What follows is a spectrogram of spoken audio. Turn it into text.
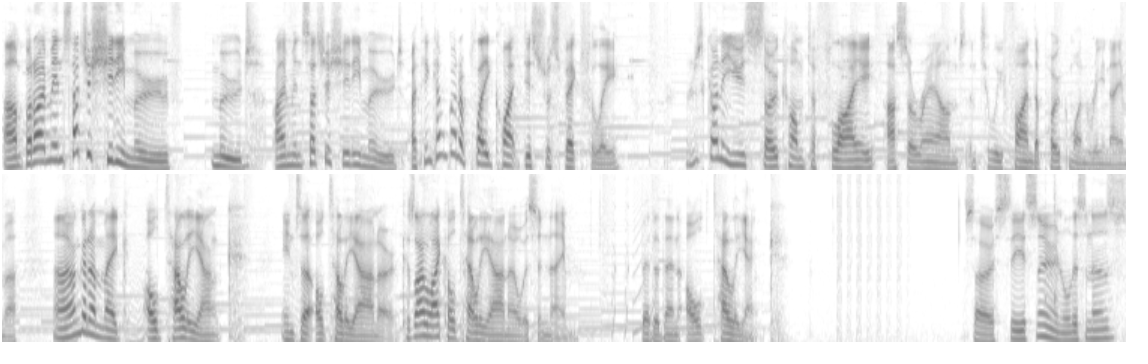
Um, but I'm in such a shitty move, mood. I'm in such a shitty mood. I think I'm going to play quite disrespectfully. I'm just going to use SOCOM to fly us around until we find the Pokemon renamer. And I'm going to make Altaliank into Altaliano, because I like Altaliano as a name. Better than Altaliank. So see you soon, listeners.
